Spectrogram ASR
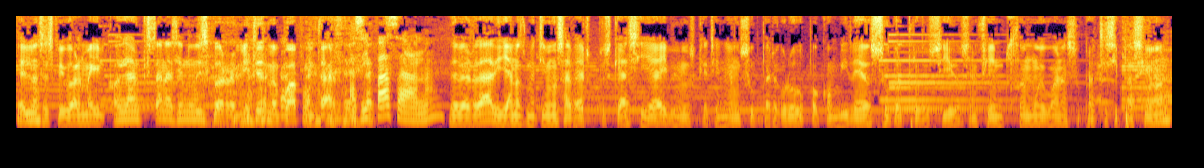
él nos escribió al mail, oigan, que están haciendo un disco de remixes, ¿me puedo apuntar? Así pasa, ¿no? De verdad, y ya nos metimos a ver pues qué hacía y vimos que tenía un super grupo con videos super producidos, en fin, fue muy buena su participación.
